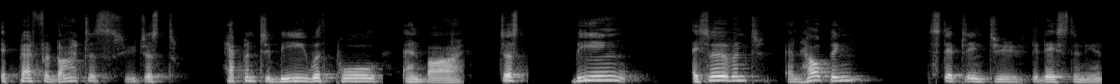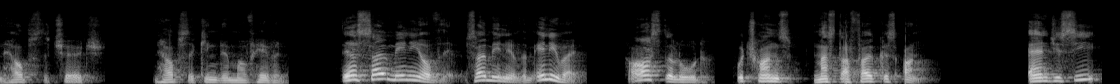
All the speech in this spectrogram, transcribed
Epaphroditus, who just happened to be with Paul, and by just being a servant and helping, steps into the destiny and helps the church and helps the kingdom of heaven. There are so many of them, so many of them. Anyway, I ask the Lord, which ones must I focus on? And you see,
